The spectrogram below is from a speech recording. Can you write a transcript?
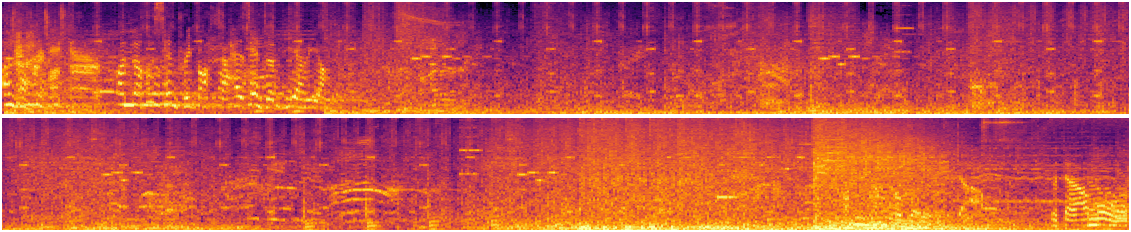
Buster! Another sentry buster has entered the area. But there are more.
